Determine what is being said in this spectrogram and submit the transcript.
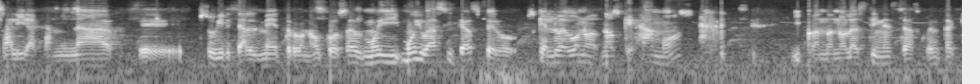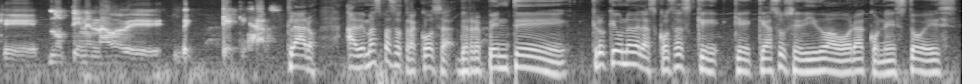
salir a caminar, eh, subirte al metro, ¿no? Cosas muy, muy básicas, pero que luego no, nos quejamos y cuando no las tienes te das cuenta que no tiene nada de, de qué quejarse. Claro, además pasa otra cosa, de repente creo que una de las cosas que, que, que, ha sucedido ahora con esto es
